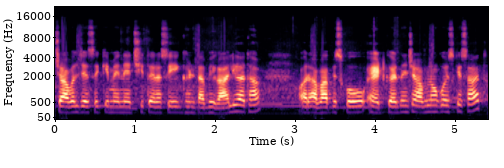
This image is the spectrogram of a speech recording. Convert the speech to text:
चावल जैसे कि मैंने अच्छी तरह से एक घंटा भिगा लिया था, और अब आप इसको ऐड कर दें चावलों को इसके साथ।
